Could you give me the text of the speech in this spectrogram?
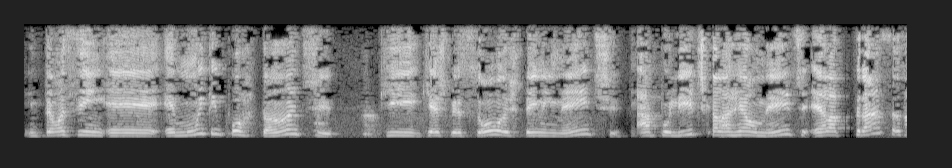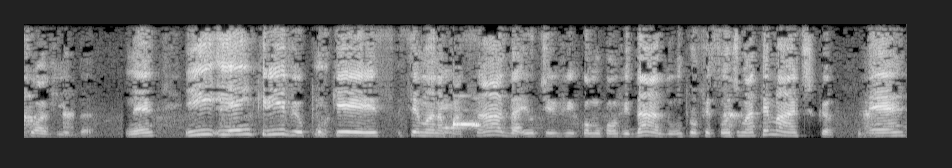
Então, assim, é, é muito importante que, que as pessoas tenham em mente a política, ela realmente, ela traça a sua vida. Né? E, e, é incrível porque semana passada eu tive como convidado um professor de matemática, né?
